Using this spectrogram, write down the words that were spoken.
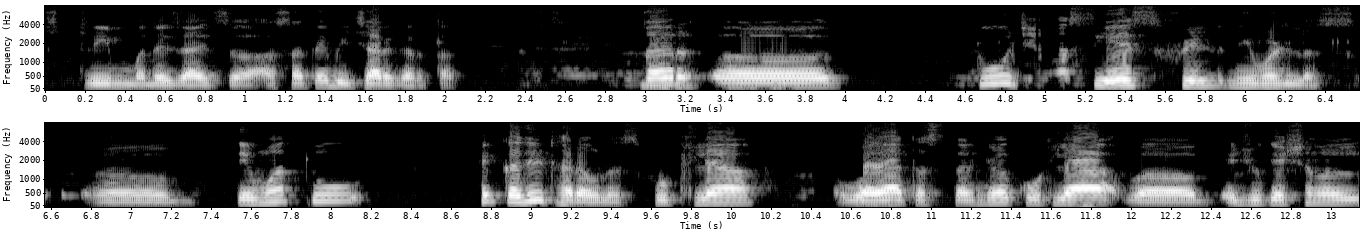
स्ट्रीममध्ये जायचं असा ते विचार करतात. तर तू जेव्हा सी एस फील्ड निवडलंस तेव्हा तू हे कधी ठरवलंस? कुठल्या वयात असताना किंवा कुठल्या एज्युकेशनल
